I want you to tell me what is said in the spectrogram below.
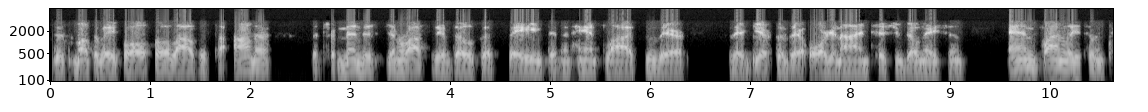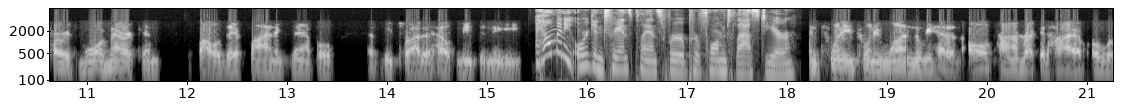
This month of April also allows us to honor the tremendous generosity of those who have saved and enhanced lives through their, their gift of their organ, eye, and tissue donation. And finally, to encourage more Americans to follow their fine example as we try to help meet the need. How many organ transplants were performed last year? In 2021, we had an all time record high of over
